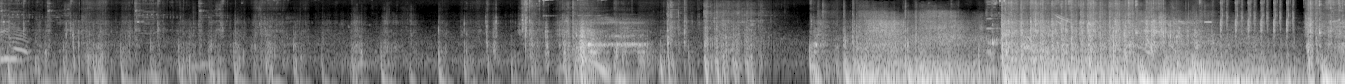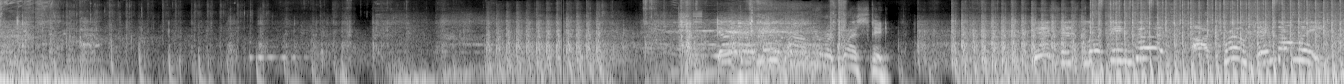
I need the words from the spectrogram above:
Reload! Requested. This is looking good. Our crew's in the lead.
